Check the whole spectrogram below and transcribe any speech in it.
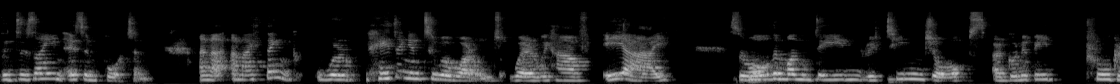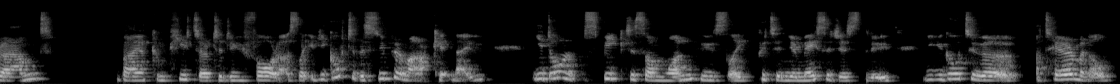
the design is important. And I, and I think we're heading into a world where we have AI so all the mundane, routine jobs are going to be programmed by a computer to do for us. Like if you go to the supermarket now, you don't speak to someone who's like putting your messages through. You go to a, a terminal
